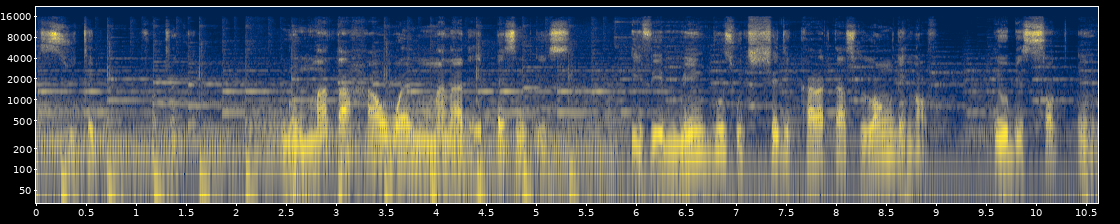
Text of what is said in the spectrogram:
is suitable for drinking. No matter how well mannered a person is, if he mingles with shady characters long enough, he will be sucked in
